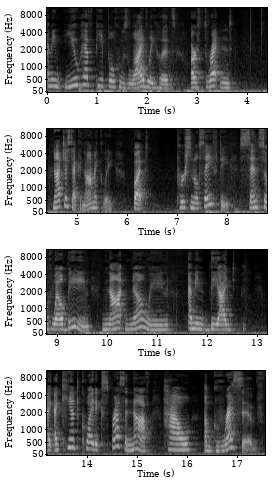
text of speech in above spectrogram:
I mean you have people whose livelihoods are threatened, not just economically, but personal safety, sense of well-being, not knowing. I mean the idea I, I can't quite express enough how aggressive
